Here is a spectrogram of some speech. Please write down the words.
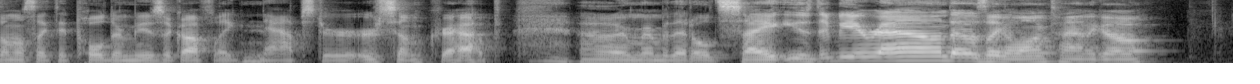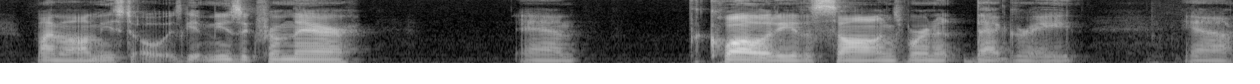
It's almost like they pulled their music off like Napster or some crap. Oh, I remember that old site used to be around. That was like a long time ago. My mom used to always get music from there. And the quality of the songs weren't that great. Yeah.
